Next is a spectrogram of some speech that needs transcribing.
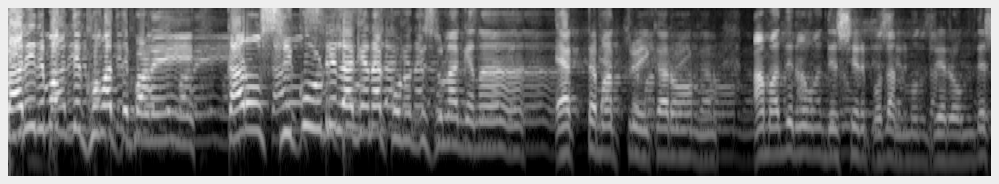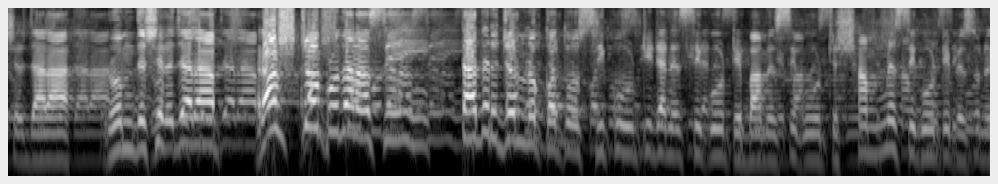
বাড়ির মধ্যে ঘুমাতে পারে, কারও সিকিউরিটি লাগে না, কোনো কিছু লাগে না। একটা মাত্র এই কারণ, আমাদের রোম দেশের প্রধানমন্ত্রী, রোম দেশের যারা, রোম দেশের যারা রাষ্ট্রপ্রধান আছে, তাদের জন্য কত সিকিউরিটি, ডানে সিকিউরিটি, বামে সিকিউরিটি সামনে সিকিউরিটি পেছনে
